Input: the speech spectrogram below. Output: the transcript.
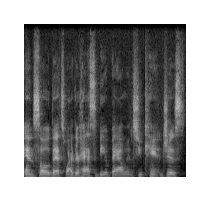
and so that's why there has to be a balance you can't just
